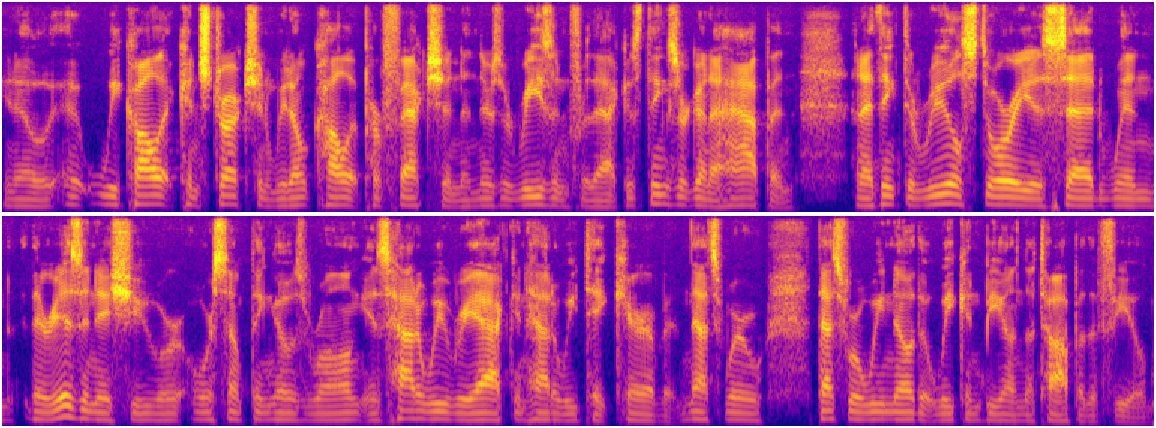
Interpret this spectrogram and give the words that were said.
You know, uh, we call it construction, we don't call it perfection. And there's a reason for that because things are going to happen. And I think the real story is said when there is an issue or, or something goes wrong is how do we react and how do we take care of it? And that's where that's where we know that we can be on the top of the field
